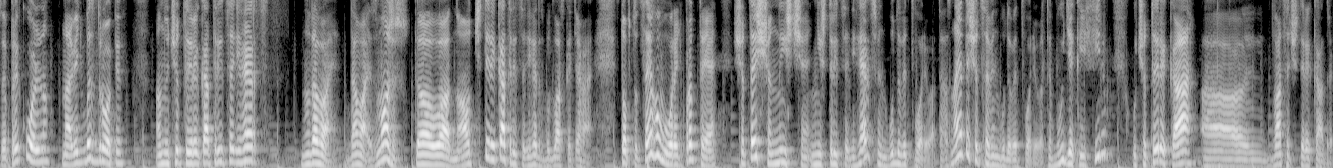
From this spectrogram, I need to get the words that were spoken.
Це прикольно, навіть без дропів. А ну 4К 30 Гц. Ну давай, давай, зможеш? Та ладно, а от 4К 30 Гц, будь ласка, тягай. Тобто це говорить про те, що те, що нижче, ніж 30 Гц, він буде відтворювати. А знаєте, що це він буде відтворювати? Будь-який фільм у 4К 24 кадри.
